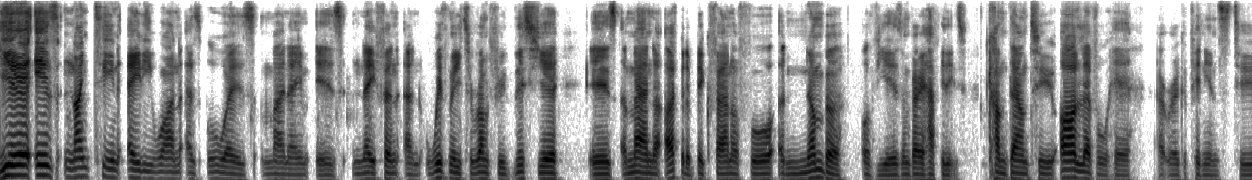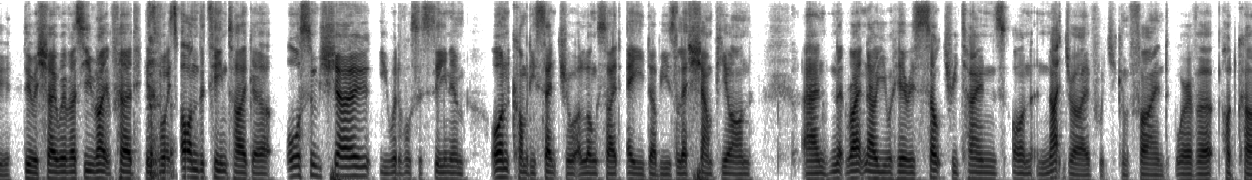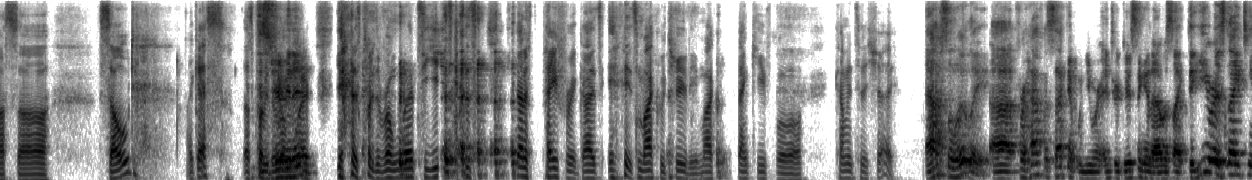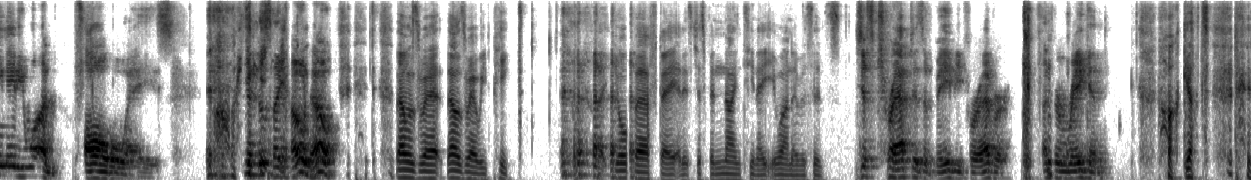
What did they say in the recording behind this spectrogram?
year is 1981. As always, my name is Nathan, and with me to run through this year is a man that I've been a big fan of for a number of years. I'm very happy that he's come down to our level here at Rogue Opinions to do a show with us. You might have heard his voice on the Team Tiger Awesome show. You would have also seen him on Comedy Central alongside AEW's Les Champions. And right now, you will hear his sultry tones on Night Drive, which you can find wherever podcasts are sold. I guess that's probably the wrong word. Yeah, that's probably the wrong word to use because you don't have to pay for it, guys. It's Michael Julie. Michael, thank you for coming to the show. Absolutely. Uh, for half a second, when you were introducing it, I was like, "The year is 1981." Always. It was like, "Oh no." That was where that was where we peaked. Like your birthday, and it's just been 1981 ever since. Just trapped as a baby forever under Reagan. Oh God.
